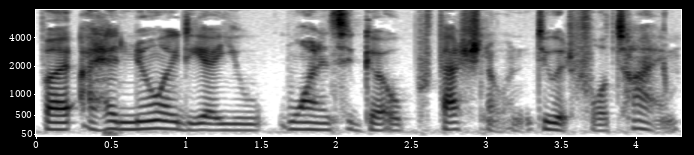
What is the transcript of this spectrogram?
but I had no idea you wanted to go professional and do it full time.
